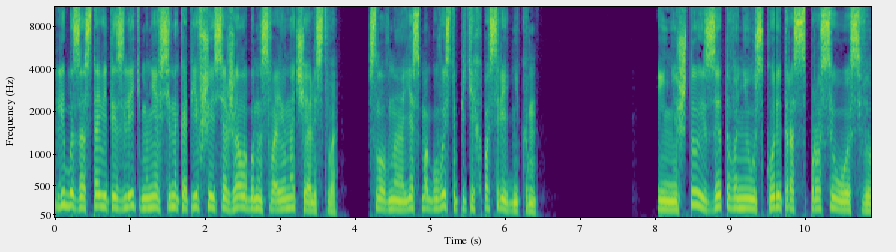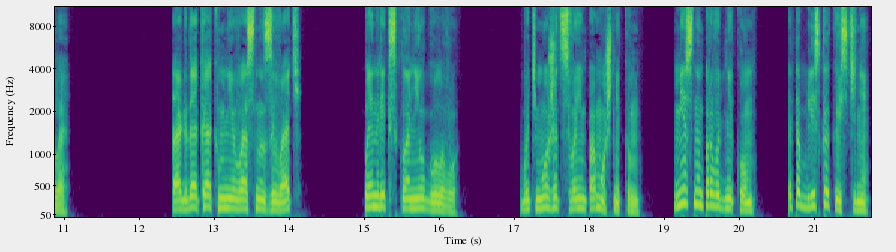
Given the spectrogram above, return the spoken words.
либо заставит излить мне все накопившиеся жалобы на свое начальство, словно я смогу выступить их посредником. И ничто из этого не ускорит расспросы Освила. «Тогда как мне вас называть?» Пенрик склонил голову. «Быть может, своим помощником, местным проводником. Это близко к истине».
